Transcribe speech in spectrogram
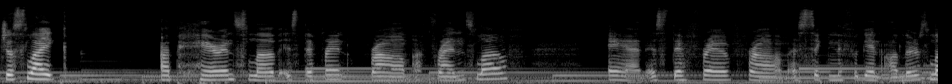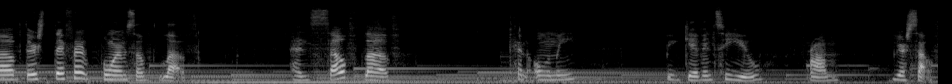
Just like a parent's love is different from a friend's love and it's different from a significant other's love, there's different forms of love. And self love can only be given to you from yourself,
